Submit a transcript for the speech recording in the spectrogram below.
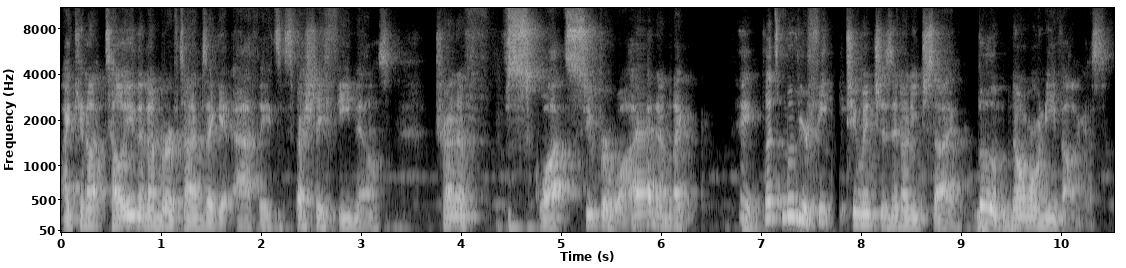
I cannot tell you the number of times I get athletes, especially females, trying to f- squat super wide. I'm like, hey, let's move your feet two inches in on each side. Boom, no more knee valgus.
